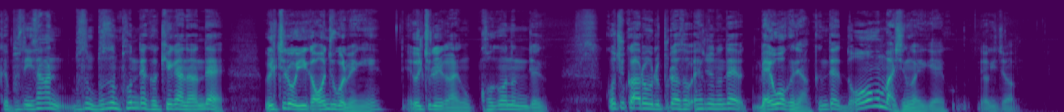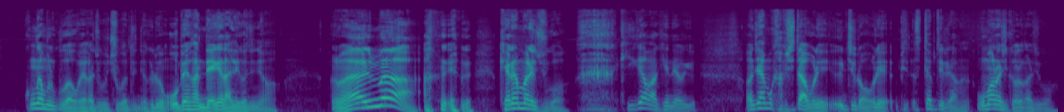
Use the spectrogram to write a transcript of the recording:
그 무슨 이상한 무슨 무슨 포인데 그 기억이 안 나는데 을지로 이가 원주골뱅이. 을지로 이가 그거는 이제 고춧가루를 뿌려서 해주는데 매워 그냥. 근데 너무 맛있는 거야 이게. 여기 저 콩나물국하고 해가지고 주거든요. 그리고 500 한 4개 날리거든요. 그럼 아줌마 계란말이 주고 하, 기가 막히네 여기. 언제 한번 갑시다 우리 을지로 우리 스탭들이랑 5만 원씩 걸어가지고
